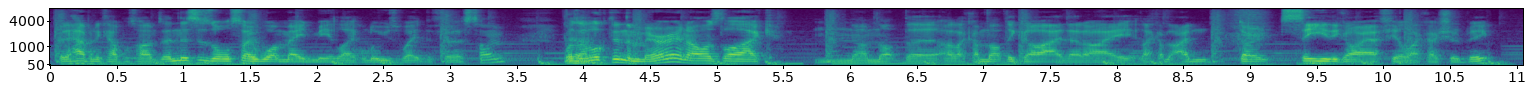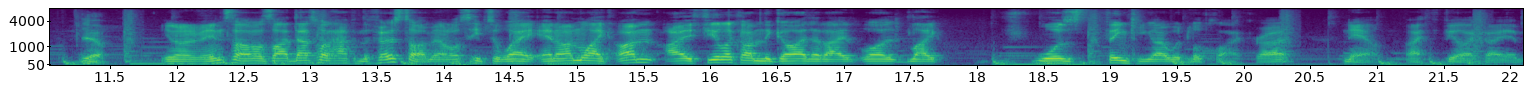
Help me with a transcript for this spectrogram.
but it happened a couple times. And this is also what made me like lose weight the first time. Was I looked in the mirror and I was like, mm, I'm not the like I'm not the guy that I like. I'm, I don't see the guy I feel like I should be. yeah, You know what I mean? So I was like, that's what happened the first time, and I was heaps away. And I'm like, I'm I feel like I'm the guy that I li- like was thinking I would look like right now. I feel like I am,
